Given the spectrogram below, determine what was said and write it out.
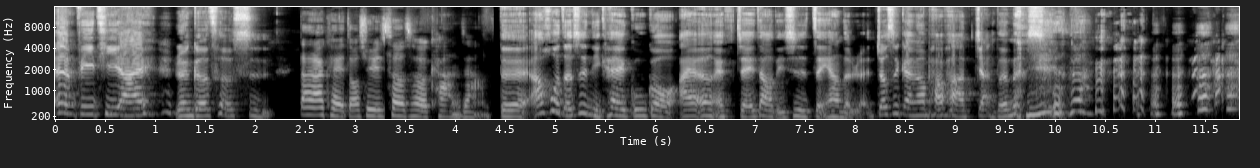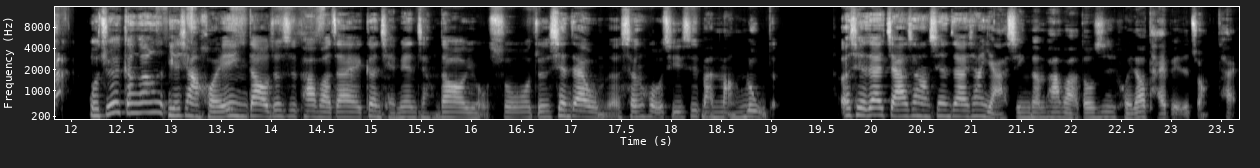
MBTI 人格测试，大家可以都去测测看，这样子。对啊，或者是你可以 Google INFJ 到底是怎样的人，就是刚刚 Papa 讲的那些。我觉得刚刚也想回应到，就是 Papa 在更前面讲到有说，就是现在我们的生活其实是蛮忙碌的，而且再加上现在像雅欣跟 Papa 都是回到台北的状态。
